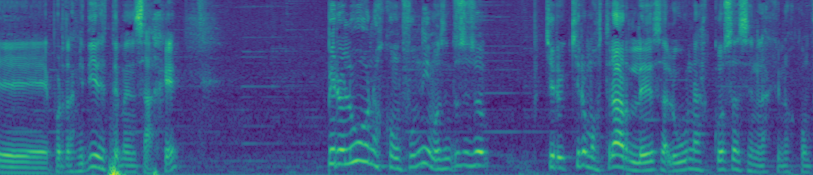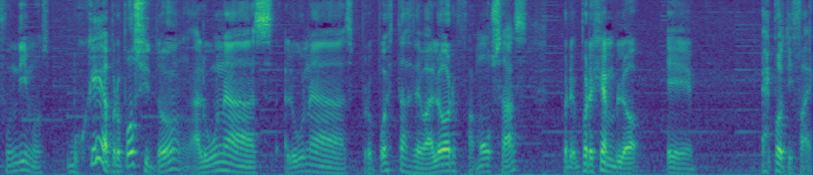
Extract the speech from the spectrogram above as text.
eh, por transmitir este mensaje, pero luego nos confundimos, entonces yo quiero, quiero mostrarles algunas cosas en las que nos confundimos. Busqué a propósito algunas, algunas propuestas de valor famosas, por, por ejemplo, eh, Spotify,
